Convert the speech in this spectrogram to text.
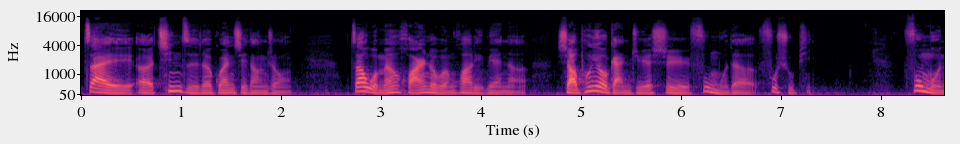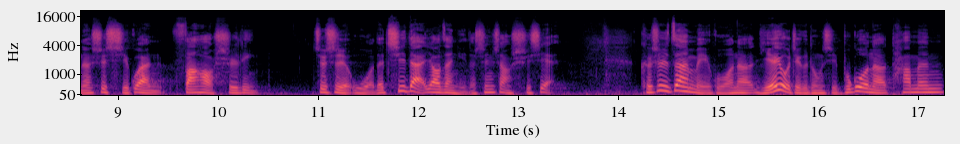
在呃亲子的关系当中，在我们华人的文化里边呢，小朋友感觉是父母的附属品，父母呢是习惯发号施令，就是我的期待要在你的身上实现。可是，在美国呢也有这个东西，不过呢他们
